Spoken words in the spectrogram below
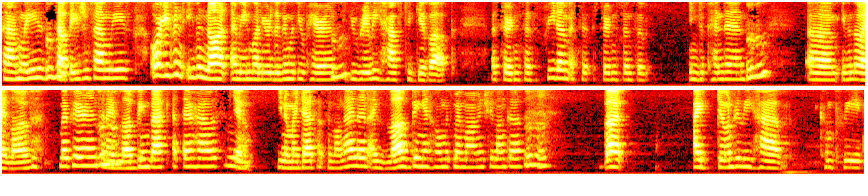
families, Mhm. South Asian families, or even even not. I mean, when you're living with your parents, Mhm. you really have to give up a certain sense of freedom, a cer- certain sense of independence. Mhm. Um, even though I love my parents and I Mhm. love being back at their house, Yeah. in, you know, my dad's house in Long Island. I love being at home with my mom in Sri Lanka mm-hmm. but I don't really have complete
